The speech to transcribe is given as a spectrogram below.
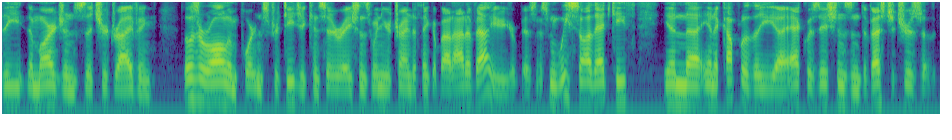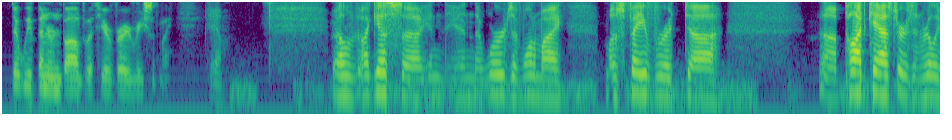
the the margins that you're driving. Those are all important strategic considerations when you're trying to think about how to value your business. And we saw that, Keith, in uh, in a couple of the uh, acquisitions and divestitures that we've been involved with here very recently. Yeah. Well, I guess uh, in in the words of one of my most favorite uh, podcasters and really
